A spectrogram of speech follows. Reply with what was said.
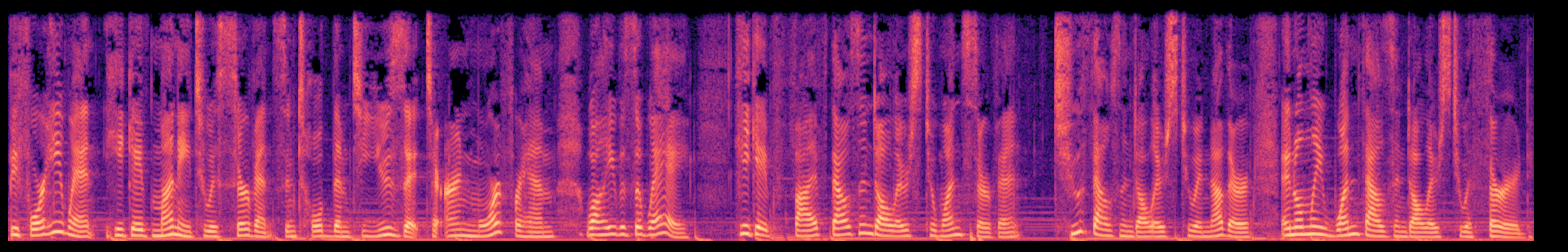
Before he went, he gave money to his servants and told them to use it to earn more for him while he was away. He gave $5,000 to one servant $2,000 to another, and only $1,000 to a third.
